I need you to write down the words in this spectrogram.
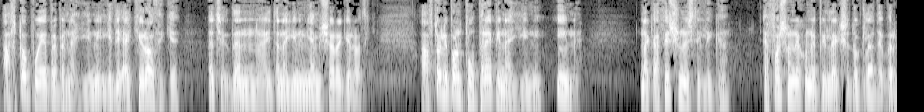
Αυτό που έπρεπε να γίνει, γιατί ακυρώθηκε, έτσι, δεν ήταν να γίνει μια μισή ώρα, ακυρώθηκε. Αυτό λοιπόν που πρέπει να γίνει είναι να καθίσουν στη Λίγκα, εφόσον έχουν επιλέξει το Κλάντεμπεργκ,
